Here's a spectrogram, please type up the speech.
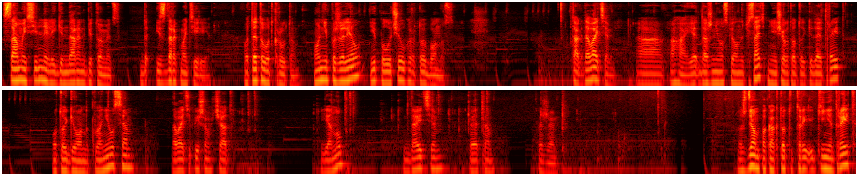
самый сильный легендарный питомец из Дарк Материи. Вот это вот круто. Он не пожалел и получил крутой бонус. Так, давайте. А, ага, я даже не успел написать, мне еще кто-то кидает рейд. В итоге он отклонился. Давайте пишем в чат. Я нуб. Дайте это ПЖ. Ждем, пока кто-то кинет рейд.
